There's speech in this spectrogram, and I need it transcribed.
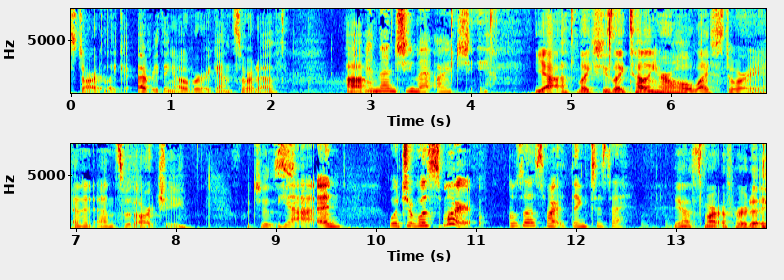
start like everything over again, sort of. Um, and then she met Archie. yeah, like she's like telling her whole life story, and it ends with Archie, which is Yeah, and which was smart. Was that a smart thing to say? yeah, smart of her to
